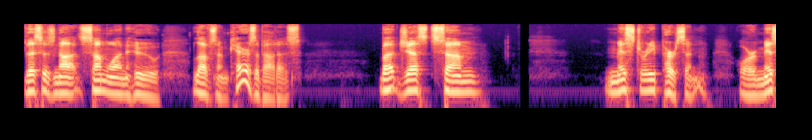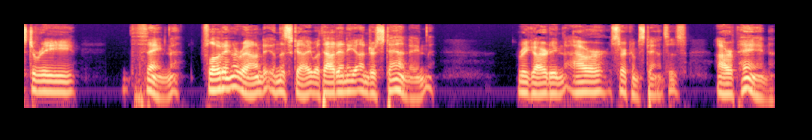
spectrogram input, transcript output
this is not someone who loves and cares about us, but just some mystery person or mystery thing floating around in the sky without any understanding regarding our circumstances, our pain,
